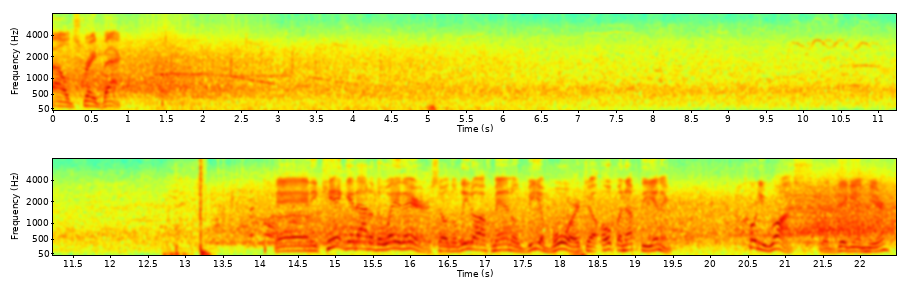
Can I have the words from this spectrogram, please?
Fouled straight back. And he can't get out of the way there, so the leadoff man will be aboard to open up the inning. Cody Ross will dig in here.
